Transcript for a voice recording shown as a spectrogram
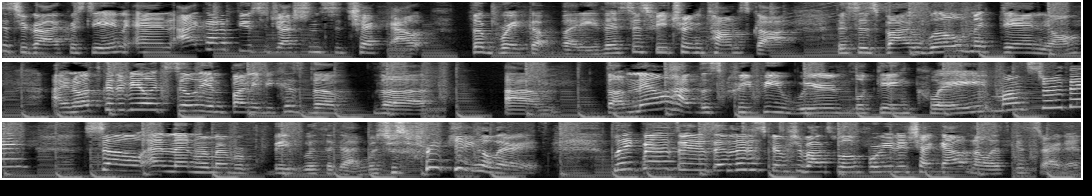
it's your guy Christene, and I got a few suggestions to check out The Breakup Buddy. This is featuring Tomska. This is by Will McDaniel. I know it's gonna be like silly and funny because the the um, thumbnail had this creepy, weird looking clay monster thing. So, and then remember Baby with a Gun, which was freaking hilarious. Link for this video is in the description box below for you to check out. Now let's get started.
